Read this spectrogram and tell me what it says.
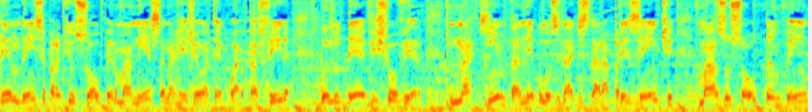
Tendência para que o sol permaneça na região até quarta-feira, quando deve chover. Na quinta, a nebulosidade estará presente, mas o sol também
